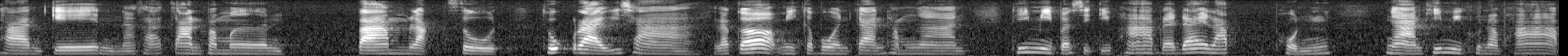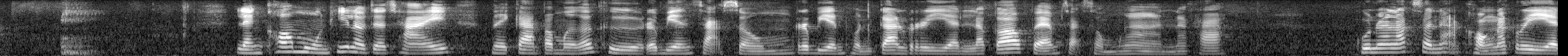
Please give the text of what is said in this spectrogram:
ผ่านเกณฑ์นะคะ การประเมินตามหลักสูตรทุกรายวิชา แล้วก็มีกระบวนการทำงานที่มีประสิทธิภาพและได้รับผลงานที่มีคุณภาพ แหล่งข้อมูลที่เราจะใช้ในการประเมินก็คือระเบียนสะสม ระเบียนผลการเรียน แล้วก็แฟ้มสะสมงานนะคะ คุณลักษณะของนักเรียน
